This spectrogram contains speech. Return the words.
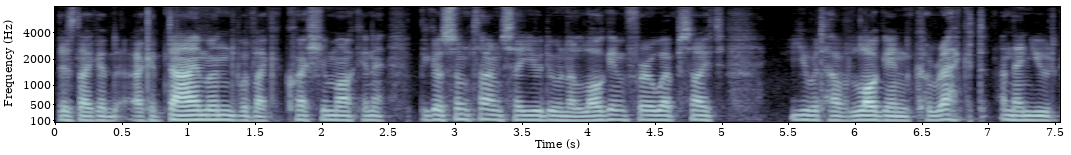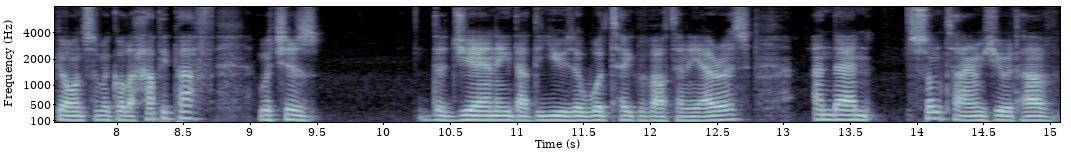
there's like a like a diamond with like a question mark in it because sometimes say you're doing a login for a website, you would have login correct, and then you would go on something called a happy path, which is the journey that the user would take without any errors. And then sometimes you would have,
